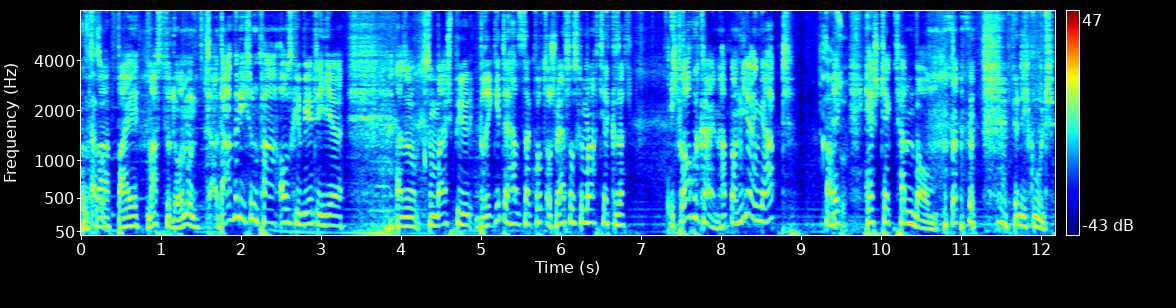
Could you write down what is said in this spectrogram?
Und zwar Ach so. bei Mastodon. Und da, da will ich so ein paar ausgewählte hier. Also zum Beispiel, Brigitte hat es da kurz und schmerzlos gemacht. Die hat gesagt, ich brauche keinen, hab noch nie einen gehabt. Ach so. Ha- Hashtag Tannenbaum. Finde ich gut.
